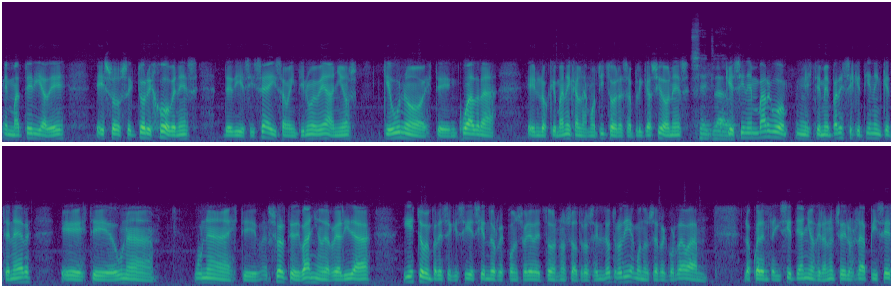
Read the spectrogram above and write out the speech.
en materia de esos sectores jóvenes de 16 a 29 años que uno este, encuadra en los que manejan las motitos de las aplicaciones, que sin embargo este, me parece que tienen que tener este, una, una este, suerte de baño de realidad y esto me parece que sigue siendo responsabilidad de todos nosotros. El otro día, cuando se recordaban los 47 años de la Noche de los Lápices,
